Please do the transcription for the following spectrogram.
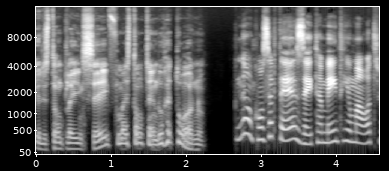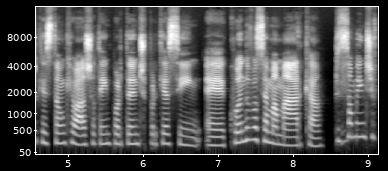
eles estão playing safe, mas estão tendo retorno. Não, com certeza. E também tem uma outra questão que eu acho até importante, porque assim, é, quando você é uma marca, principalmente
